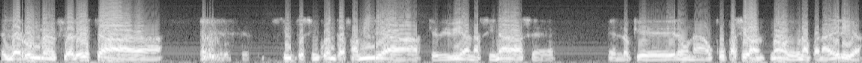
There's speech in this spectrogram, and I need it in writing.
el derrumbe en Floresta, 150 familias que vivían hacinadas en lo que era una ocupación, ¿no? De una panadería,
